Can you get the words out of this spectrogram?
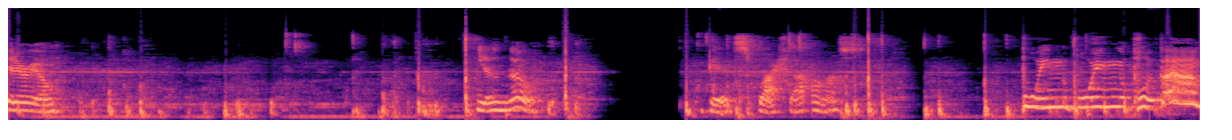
Go. He doesn't know. Okay, let's splash that on us. Boing, boing, boing, bam!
